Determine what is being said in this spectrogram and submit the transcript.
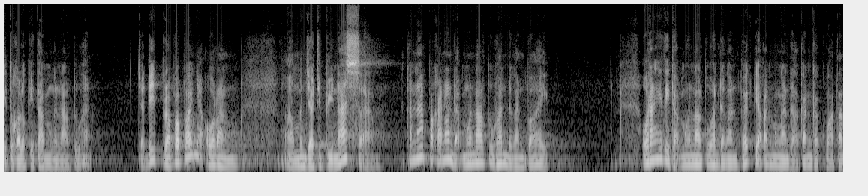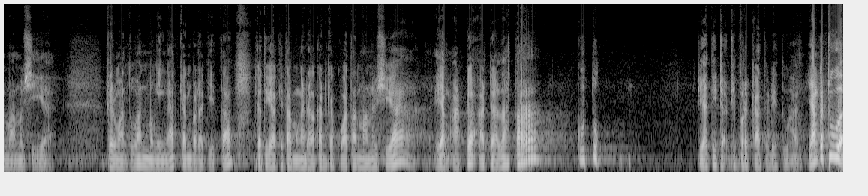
itu kalau kita mengenal Tuhan. Jadi berapa banyak orang uh, menjadi binasa Kenapa? Karena tidak mengenal Tuhan dengan baik. Orang yang tidak mengenal Tuhan dengan baik, dia akan mengandalkan kekuatan manusia. Firman Tuhan mengingatkan pada kita ketika kita mengandalkan kekuatan manusia yang ada adalah terkutuk. Dia tidak diberkati oleh Tuhan. Yang kedua,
